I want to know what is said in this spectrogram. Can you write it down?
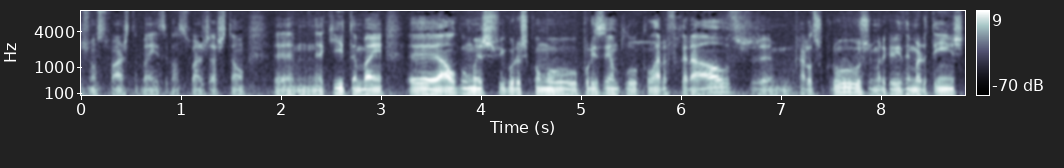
João Soares também, Isabel Soares já estão uh, aqui também uh, algumas figuras como, por exemplo, Clara Ferreira Alves, uh, Carlos Cruz, Margarida Martins,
